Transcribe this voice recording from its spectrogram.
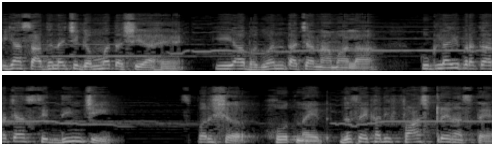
या साधनेची गंमत अशी आहे की या भगवंताच्या नामाला कुठल्याही प्रकारच्या सिद्धींची स्पर्श होत नाहीत. जसं एखादी फास्ट ट्रेन असते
